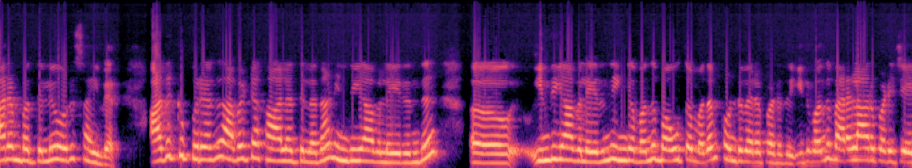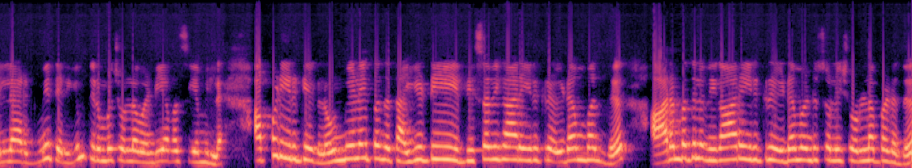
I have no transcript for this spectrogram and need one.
ஆரம்பத்திலே ஒரு சைவர். அதுக்கு பிறகு அவட்ட காலத்துல தான் இந்தியாவில இருந்து இந்தியாவில இருந்து இங்க வந்து பௌத்த மதம் கொண்டு வரப்படுது. இது வந்து வரலாறு படிச்ச எல்லாருக்குமே தெரியும். திரும்ப சொல்ல வேண்டிய அவசியம் இல்லை. அப்படி இருக்கீங்களா உண்மையில இப்ப இந்த தையட்டி திச விகாரம் இருக்கிற இடம் வந்து ஆரம்பத்துல விகாரம் இருக்கிற இடம் என்று சொல்லி சொல்லப்படுது.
